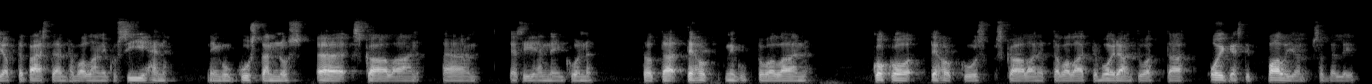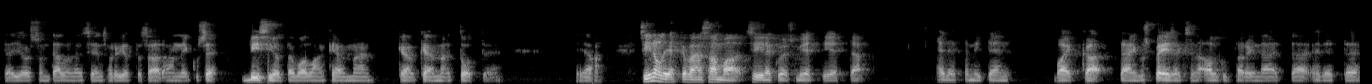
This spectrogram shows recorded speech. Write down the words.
jotta päästään tavallaan niin kuin siihen niin kuin kustannusskaalaan, ja siihen niin kuin, tota, teho, niin kuin tavallaan koko tehokkuusskaalaan, että tavallaan, että voidaan tuottaa oikeasti paljon satelliitteja, joissa on tällainen sensori, jotta saadaan niin kuin se visio tavallaan käymään, käy, käymään toteen. Ja siinä oli ehkä vähän sama siinä, kun jos miettii, että, että, että miten vaikka tämä niin SpaceXen alkutarina, että, että, että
